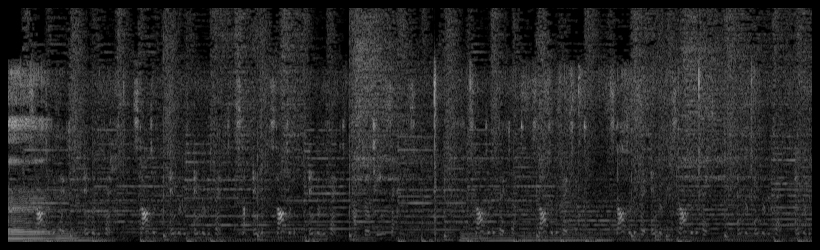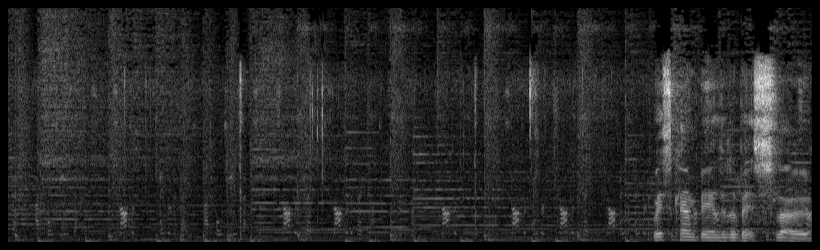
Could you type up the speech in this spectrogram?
And- Start of effect. End of effect. Start of end of end of effect. Start end of start of end of effect at 13 seconds. Start of effect. at- Start of effect. at- Start of effect. End of start of effect. End of end of effect. End of effect at 14 seconds. Start of end of effect at 14 seconds. Start of effect. Start of effect at end of effect. Start of start of end of start of effect. Start end end of This can be a little bit slow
